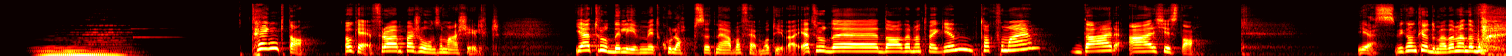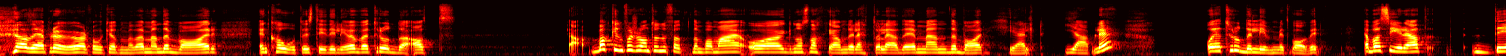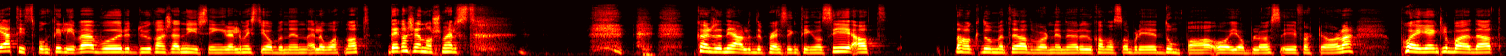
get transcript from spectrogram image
Tenk da, ok, fra en person som er skilt. Jeg trodde livet mitt kollapset når jeg var 25. Jeg trodde da jeg møtt veggen. Takk for meg. Der er kista. Yes, Vi kan kødde med det, men det var altså jeg prøver i hvert fall å kødde med det, men det var en kaotisk tid i livet hvor jeg trodde at ja, Bakken forsvant under føttene på meg, og nå snakker jeg om det lett og ledig, men det var helt jævlig. Og jeg trodde livet mitt var over. Jeg bare sier det at det tidspunktet i livet hvor du kanskje er nysingel eller mister jobben din, eller what not, det kan skje når som helst. kanskje en jævlig depressing ting å si. At det har ikke noe med 30-årene dine å gjøre. Du kan også bli dumpa og jobbløs i 40-årene. Poenget er egentlig bare det at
